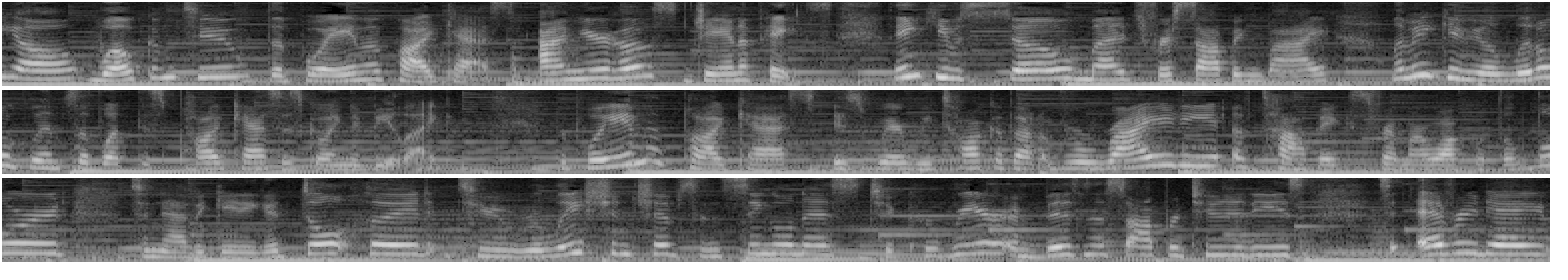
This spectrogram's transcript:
y'all, welcome to the Poiema Podcast. I'm your host, Jana Pace. Thank you so much for stopping by. Let me give you a little glimpse of what this podcast is going to be like. The Poiema Podcast is where we talk about a variety of topics from our walk with the Lord to navigating adulthood to relationships and singleness to career and business opportunities to everyday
